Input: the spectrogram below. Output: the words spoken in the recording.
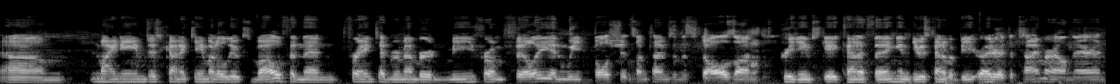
um, my name just kind of came out of Luke's mouth, and then Frank had remembered me from Philly, and we'd bullshit sometimes in the stalls on pregame skate kind of thing, and he was kind of a beat writer at the time around there, and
